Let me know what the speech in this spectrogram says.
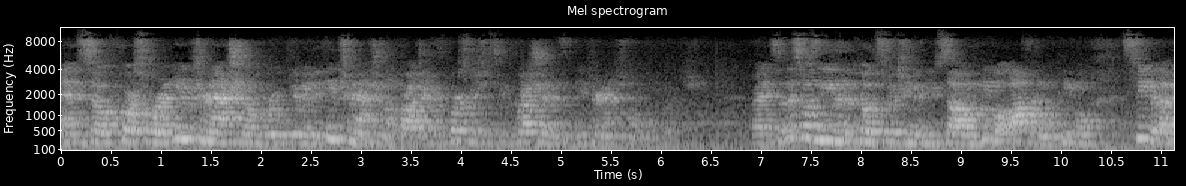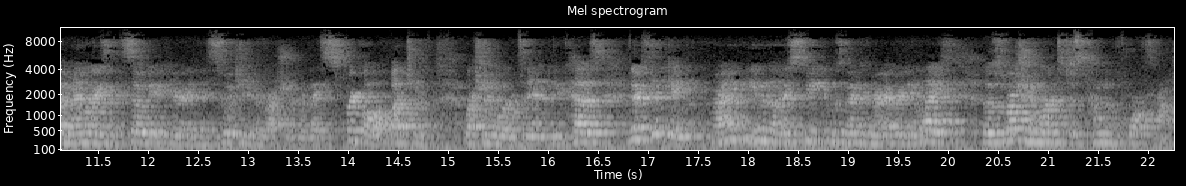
and so of course we're an international group doing an international project. Of course we should speak Russian. It's an international right? So this wasn't even the code switching that you saw when people often when people speak about their memories of the Soviet period, they switch into Russian or they sprinkle a bunch of Russian words in because they're thinking, right? Even though they speak Uzbek in their everyday life, those Russian words just come to the forefront.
